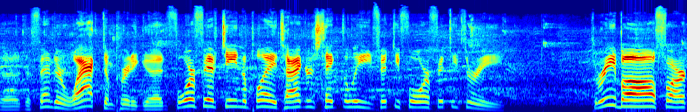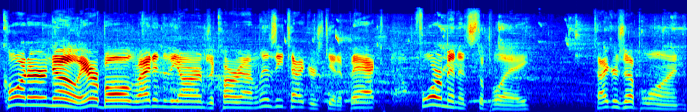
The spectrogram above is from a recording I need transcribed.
the defender whacked him pretty good. 4.15 to play. Tigers take the lead, 54 53. Three ball, far corner. No, air ball right into the arms of Carion Lindsay. Tigers get it back. Four minutes to play. Tigers up one.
